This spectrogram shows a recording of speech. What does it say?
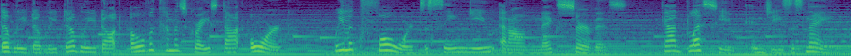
www.overcomersgrace.org. We look forward to seeing you at our next service. God bless you in Jesus' name.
